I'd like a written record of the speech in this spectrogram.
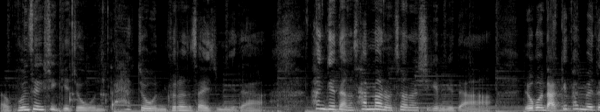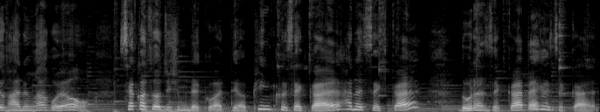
어, 군생 신기 좋은 딱 좋은 그런 사이즈입니다. 한 개당 35,000원씩입니다. 요거 낱개 판매도 가능하고요. 색깔 써주시면 될 것 같아요. 핑크 색깔, 하늘 색깔, 노란 색깔, 빨간 색깔.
